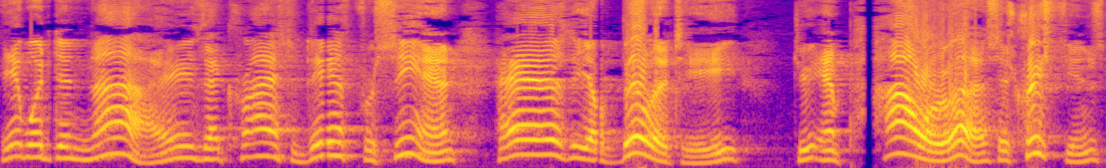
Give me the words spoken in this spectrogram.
It would deny that Christ's death for sin has the ability to empower us as Christians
